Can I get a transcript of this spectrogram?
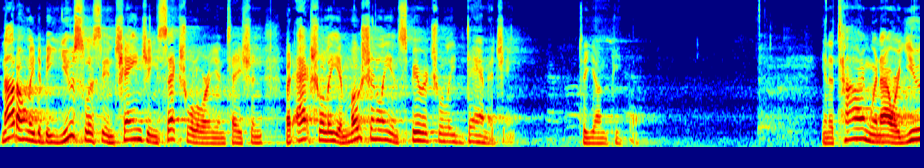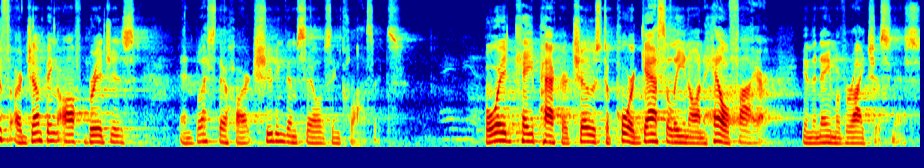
not only to be useless in changing sexual orientation, but actually emotionally and spiritually damaging to young people. In a time when our youth are jumping off bridges and bless their hearts, shooting themselves in closets. Boyd K. Packer chose to pour gasoline on hellfire in the name of righteousness.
